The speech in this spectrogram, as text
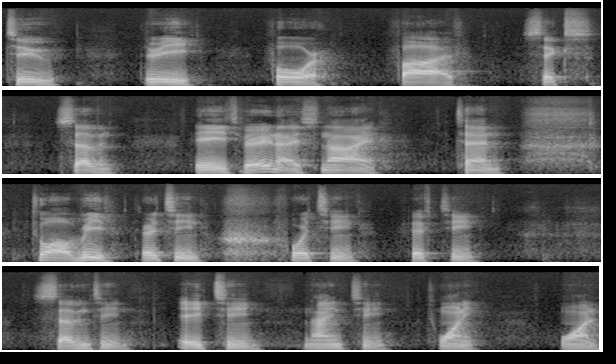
two, three, four, five, six, seven, eight. Very nice. Nine, 10, 12, breathe. 13, 14, 15, 17, 18, 19, 20, 1,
